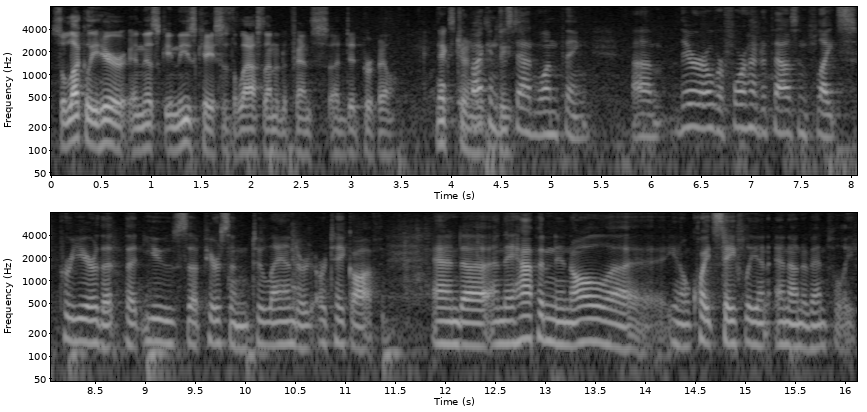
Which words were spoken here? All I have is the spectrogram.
So luckily here, in this, in these cases, the last line of defense uh, did prevail. Next If I can please. just add one thing. Um, There are over 400,000 flights per year that, that use uh, Pearson to land or, or take off. And, uh, and they happen in all, uh, you know, quite safely and, and uneventfully.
